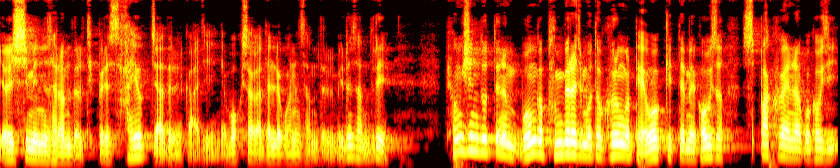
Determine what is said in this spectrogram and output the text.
열심히 있는 사람들, 특별히 사역자들까지 목사가 되려고 하는 사람들 이런 사람들이 평신도 때는 뭔가 분별하지 못하고 그런 걸 배웠기 때문에 거기서 스파크가 나고 거기서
